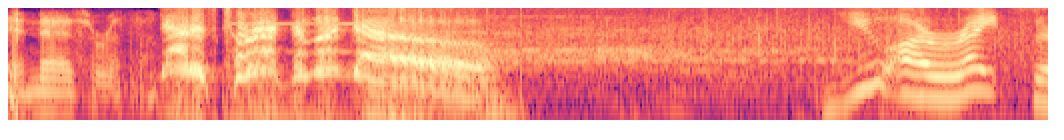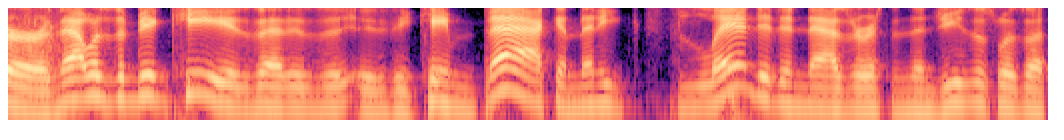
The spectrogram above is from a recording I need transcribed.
In Nazareth. That is correct, Amundo! You are right, sir. And that was the big key is that is is he came back and then he landed in Nazareth and then Jesus was a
